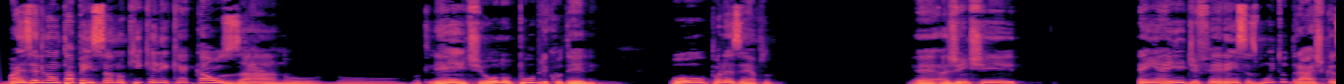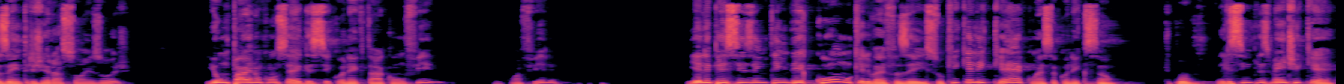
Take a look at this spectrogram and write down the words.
Mas ele não está pensando o que, que ele quer causar no, no, no cliente ou no público dele. Ou, por exemplo, é, a gente tem aí diferenças muito drásticas entre gerações hoje. E um pai não consegue se conectar com o filho, com a filha. E ele precisa entender como que ele vai fazer isso, o que, que ele quer com essa conexão. Tipo, ele simplesmente quer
